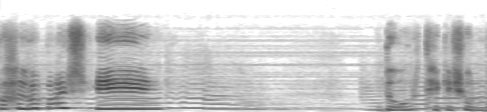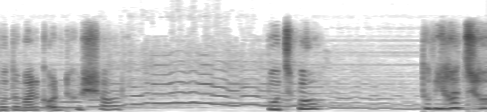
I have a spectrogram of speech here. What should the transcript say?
ভালোবাসি। দূর থেকে শুনব তোমার কণ্ঠস্বর। বুঝব, তুমি আছো।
